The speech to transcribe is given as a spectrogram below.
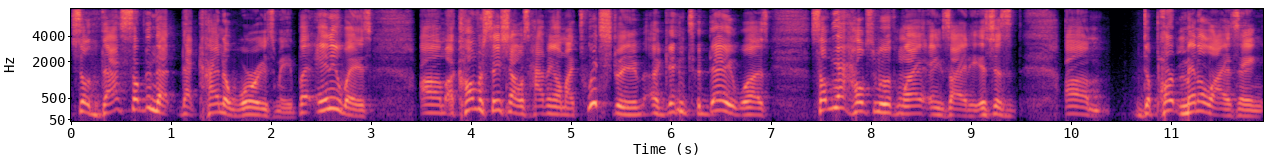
So that's something that, that kind of worries me. But anyways, um, a conversation I was having on my Twitch stream again today was something that helps me with my anxiety. It's just um, departmentalizing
